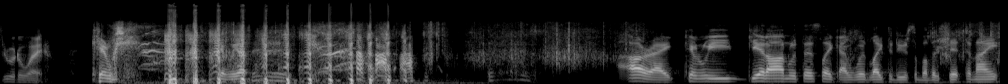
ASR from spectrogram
Threw it away. Can we? can we? All right. Can we get on with this? Like, I would like to do some other shit tonight.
